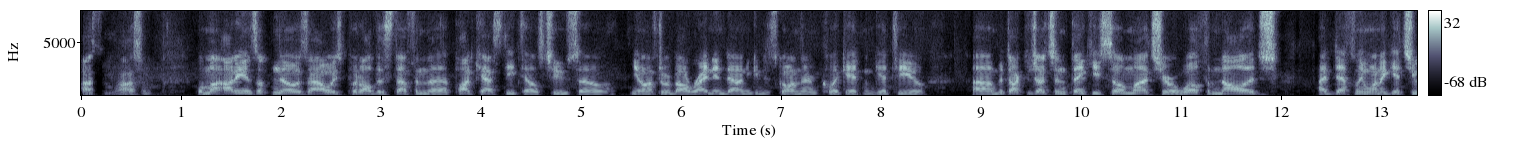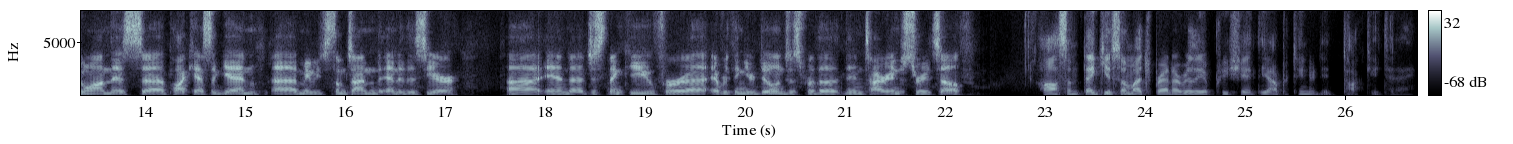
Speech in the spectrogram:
Awesome. Awesome. Well, my audience knows I always put all this stuff in the podcast details too. So you don't have to worry about writing it down. You can just go on there and click it and get to you. Um, but Dr. Judson, thank you so much. You're a wealth of knowledge. I definitely want to get you on this uh, podcast again, uh, maybe sometime at the end of this year. Uh, and uh, just thank you for uh, everything you're doing just for the, the entire industry itself. Awesome. Thank you so much, Brad. I really appreciate the opportunity to talk to you today.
